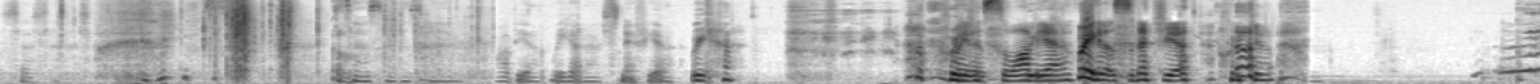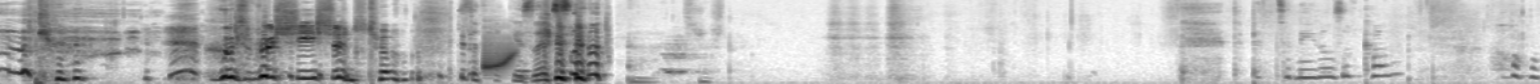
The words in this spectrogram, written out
So satisfying. So satisfying. We gotta sniff ya. We gotta. We're gonna swab ya. We're gonna sniff. We gotta. Who's Rashida Jones? What the fuck is this? Just the pins and needles have come. Oh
